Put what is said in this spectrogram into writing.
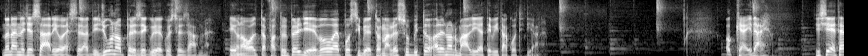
Non è necessario essere a digiuno per eseguire questo esame e una volta fatto il prelievo è possibile tornare subito alle normali attività quotidiane. Ok, dai, ci siete?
